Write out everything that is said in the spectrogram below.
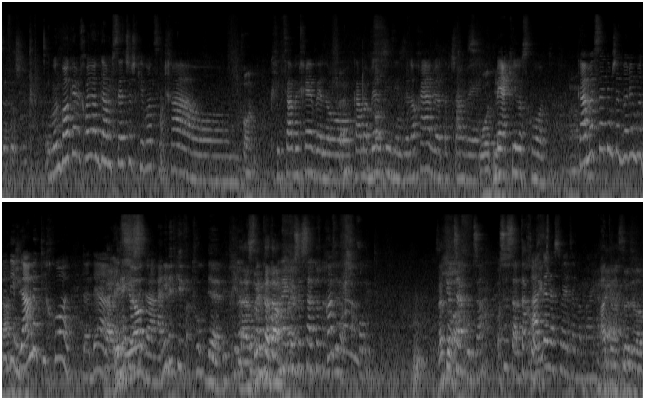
ספר שלי. אימון בוקר יכול להיות גם סט של שכיבות צמיחה, או נכון. קפיצה בחבל, או כמה ברטיזים, זה לא חייב להיות עכשיו אה, סקווטים. 100 קילו סקווט. כמה סטים של דברים בודדים. גם מתיחות, אתה יודע, יוגה. אני בתקיפה, בתחילת להזרים תקופת את הדם. הקורונה הייתי עושה סלטות נכון, החוצה, נכון. שחור. זה יוצא. החוצה, עושה סלטה אל אחורית. תנסו את זה בבית. אל תנסו את זה בבית.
